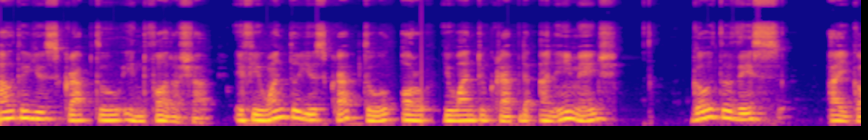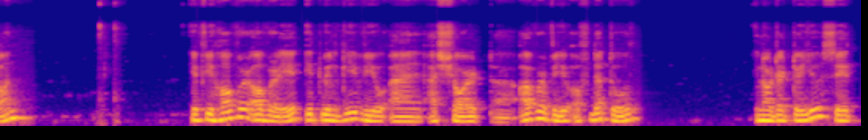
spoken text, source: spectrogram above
How to use crop tool in Photoshop. If you want to use crop tool or you want to crop the, an image, go to this icon. If you hover over it, it will give you a, a short uh, overview of the tool. In order to use it,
